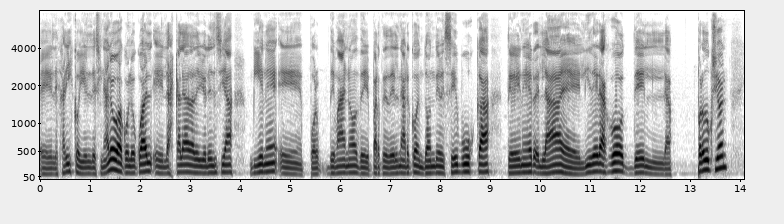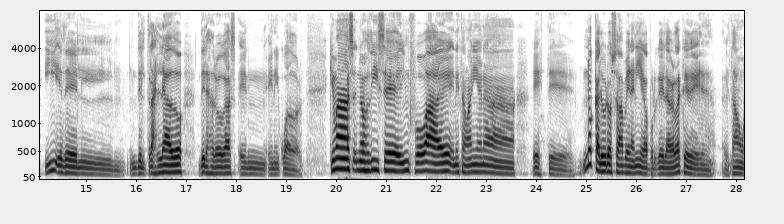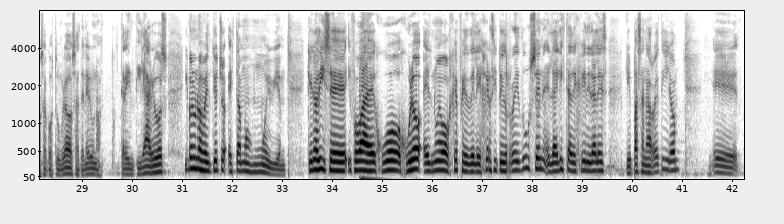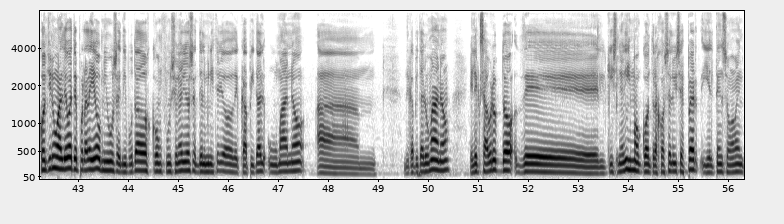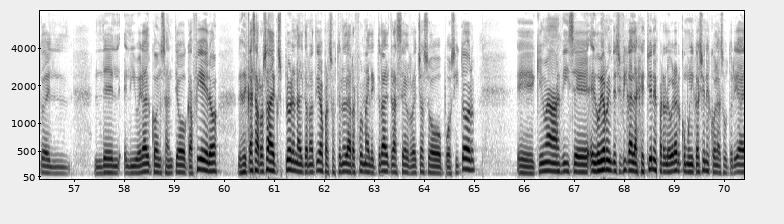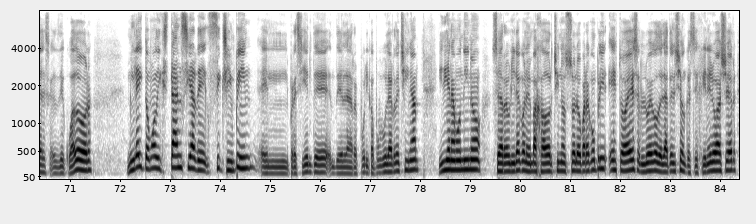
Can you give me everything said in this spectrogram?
el de Jalisco y el de Sinaloa, con lo cual eh, la escalada de violencia viene eh, por de mano de parte del narco, en donde se busca tener la eh, liderazgo de la producción y del, del traslado de las drogas en, en Ecuador. ¿Qué más nos dice Infobae en esta mañana este, no calurosa, veraniega, porque la verdad es que estábamos acostumbrados a tener unos 30 largos y con unos 28 estamos muy bien. ¿Qué nos dice Infobae? Jugó, juró el nuevo jefe del ejército y reducen la lista de generales que pasan a retiro. Eh, continúa el debate por la ley ómnibus en diputados con funcionarios del Ministerio de Capital Humano a del capital humano, el exabrupto del kirchnerismo contra José Luis Espert y el tenso momento del, liberal con Santiago Cafiero. Desde Casa Rosada exploran alternativas para sostener la reforma electoral tras el rechazo opositor. Eh, ¿Qué más dice? El gobierno intensifica las gestiones para lograr comunicaciones con las autoridades de Ecuador. Milei tomó distancia de Xi Jinping, el presidente de la República Popular de China, y Diana Mondino se reunirá con el embajador chino solo para cumplir. Esto es luego de la tensión que se generó ayer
